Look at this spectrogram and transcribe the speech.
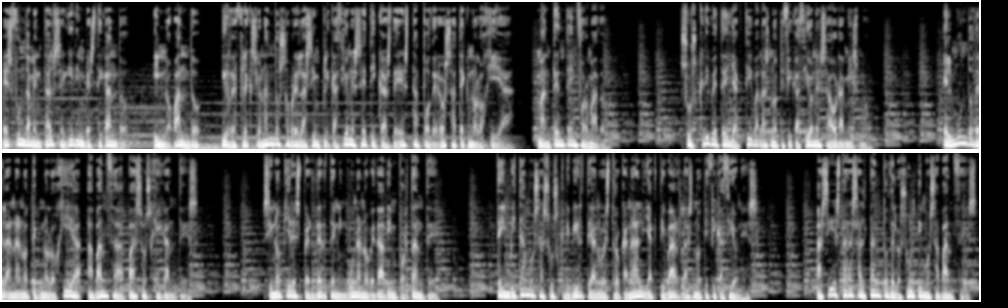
Es fundamental seguir investigando, innovando y reflexionando sobre las implicaciones éticas de esta poderosa tecnología. Mantente informado. Suscríbete y activa las notificaciones ahora mismo. El mundo de la nanotecnología avanza a pasos gigantes. Si no quieres perderte ninguna novedad importante, te invitamos a suscribirte a nuestro canal y activar las notificaciones. Así estarás al tanto de los últimos avances,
